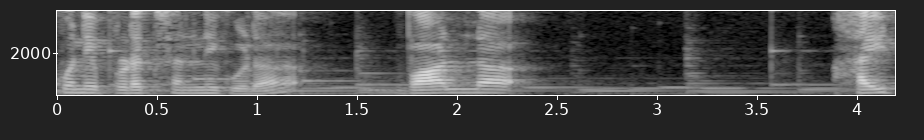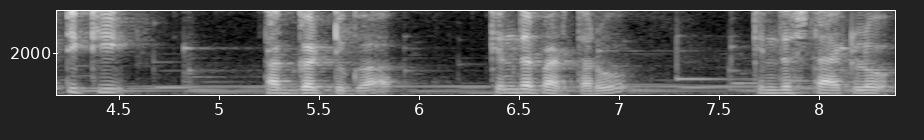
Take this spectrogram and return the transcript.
కొనే ప్రొడక్ట్స్ అన్నీ కూడా వాళ్ళ హైట్కి తగ్గట్టుగా కింద పెడతారు. కింద స్టాక్లో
